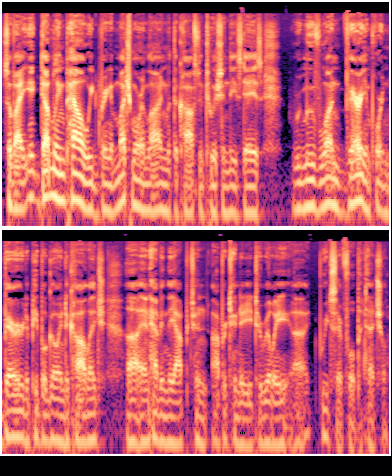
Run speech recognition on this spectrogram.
So by doubling Pell, we'd bring it much more in line with the cost of tuition these days remove one very important barrier to people going to college uh, and having the opportun- opportunity to really uh, reach their full potential.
